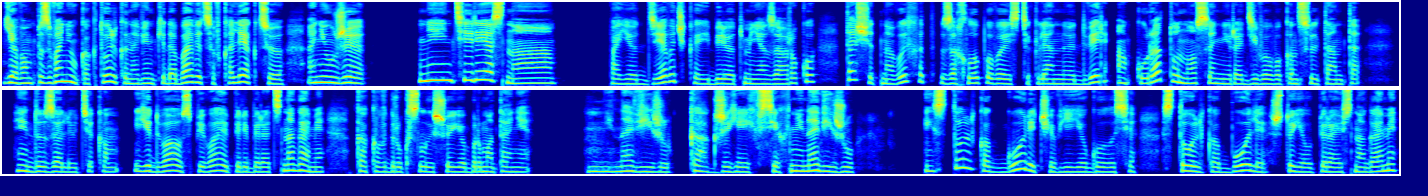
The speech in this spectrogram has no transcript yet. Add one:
я вам позвоню, как только новинки добавятся в коллекцию. Они уже...» «Неинтересно!» Поет девочка и берет меня за руку, тащит на выход, захлопывая стеклянную дверь аккурат у носа нерадивого консультанта. Иду за Лютиком, едва успеваю перебирать ногами, как вдруг слышу ее бормотание. «Ненавижу! Как же я их всех ненавижу!» И столько горечи в ее голосе, столько боли, что я упираюсь ногами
